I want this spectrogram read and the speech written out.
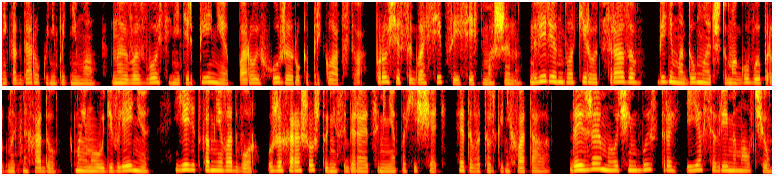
никогда руку не поднимал, но его злость и нетерпение порой хуже рукоприкладства. Проще согласиться и сесть в машину. Двери он блокирует сразу, видимо, думает, что могу выпрыгнуть на ходу. К моему удивлению, едет ко мне во двор. Уже хорошо, что не собирается меня похищать. Этого только не хватало. Доезжаем мы очень быстро, и я все время молчу,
